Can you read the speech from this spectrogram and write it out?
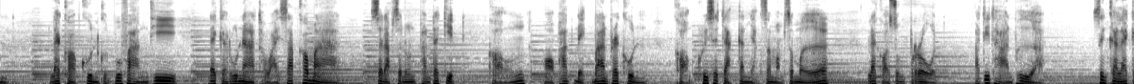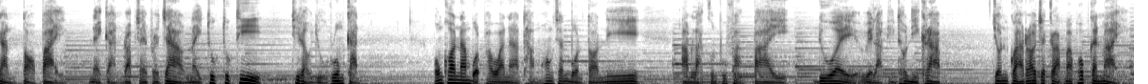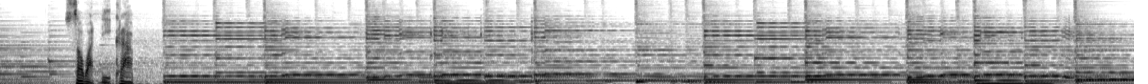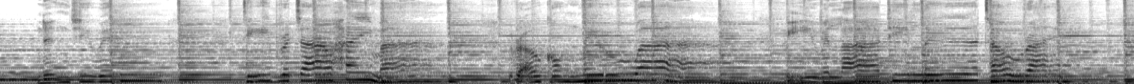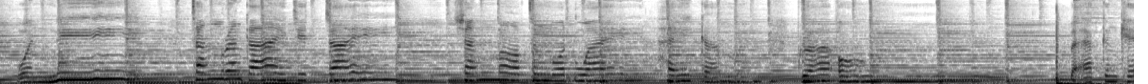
และขอบคุณคุณผู้ฟังที่ได้กรุณาถวายทรัพย์เข้ามา สนับสนุนพันธกิจของหอพักเด็กบ้านพระคุณ ของคริสตจักรกันอย่างสม่ำเสมอ และขอทรงโปรด อธิษฐานเผื่อ ซึ่งกันและกันต่อไปในการรับใช้พระเจ้าในทุกๆทที่ที่เราอยู่ร่วมกัน ผมขอนำบทภาวนาธรรมห้องชั้นบนตอนนี้อำลาคุณผู้ฟังไปด้วยเวลาเพียงเท่านี้ครับ จนกว่าเราจะกลับมาพบกันใหม่ สวัสดีครับ นึ่งชีวิต ที่พระเจ้าให้มา เราคงไม่รู้ว่า มีเวลาที่เหลือเท่าไร วันนี้ ทั้งร่างกายจิตใจ ฉันมอบทั้งหมดไว้ให้กับพระองค์ แบกกังเข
